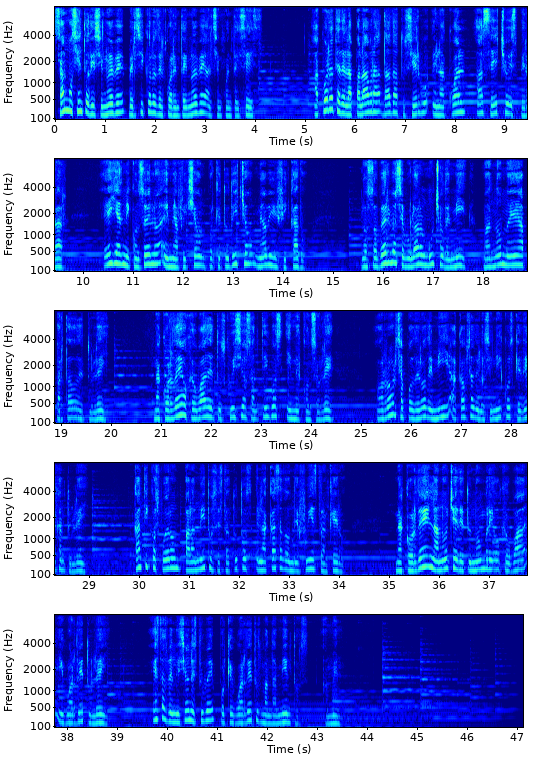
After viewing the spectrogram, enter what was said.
Salmo 119, versículos del 49 al 56. Acuérdate de la palabra dada a tu siervo en la cual has hecho esperar. Ella es mi consuelo en mi aflicción, porque tu dicho me ha vivificado. Los soberbios se burlaron mucho de mí, mas no me he apartado de tu ley. Me acordé, oh Jehová, de tus juicios antiguos y me consolé. Horror se apoderó de mí a causa de los inicuos que dejan tu ley. Cánticos fueron para mí tus estatutos en la casa donde fui extranjero. Me acordé en la noche de tu nombre, oh Jehová, y guardé tu ley. Estas bendiciones tuve porque guardé tus mandamientos. Amén.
